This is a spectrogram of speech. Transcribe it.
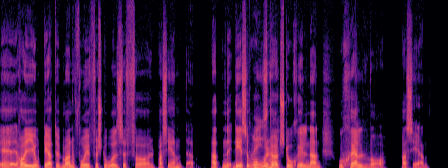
eh, har ju gjort det att man får förståelse för patienten. Att det är så Ja, oerhört stor skillnad att själv vara patient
